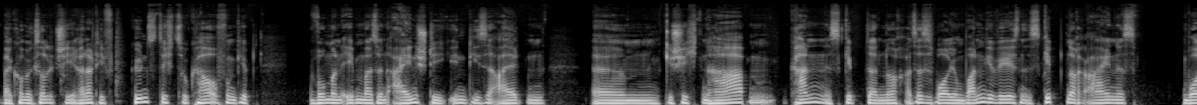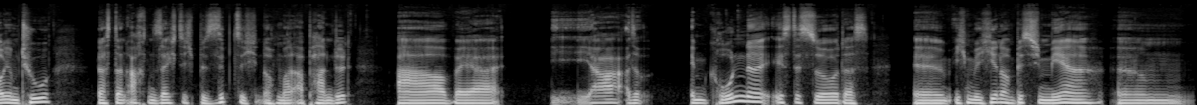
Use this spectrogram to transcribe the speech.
bei Comixology relativ günstig zu kaufen gibt, wo man eben mal so einen Einstieg in diese alten ähm, Geschichten haben kann. Es gibt dann noch, also das ist Volume 1 gewesen, es gibt noch eines, Volume 2, das dann 68 bis 70 nochmal abhandelt. Aber ja, also im Grunde ist es so, dass äh, ich mir hier noch ein bisschen mehr, ähm,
